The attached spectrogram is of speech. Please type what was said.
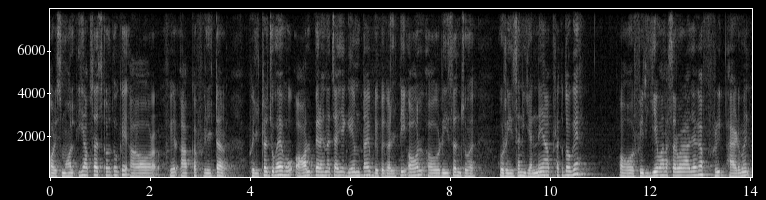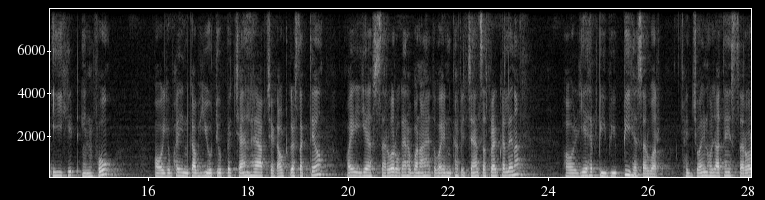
और स्मॉल ई आप सर्च कर दोगे और फिर आपका फ़िल्टर फ़िल्टर जो है वो ऑल पे रहना चाहिए गेम टाइप डिफ़िकल्टी ऑल और रीज़न जो है, वो रीज़न यन्ने आप रख दोगे और फिर ये वाला सर्वर आ जाएगा free admin E hit info और ये भाई इनका भी यूट्यूब पे चैनल है, आप चेकआउट कर सकते हो। भाई ये सर्वर वगैरह बना है तो भाई इनका भी चैनल सब्सक्राइब कर लेना। और ये है पी है सर्वर ज्वाइन हो जाते हैं इस सर्वर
